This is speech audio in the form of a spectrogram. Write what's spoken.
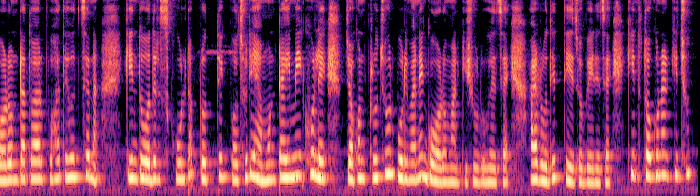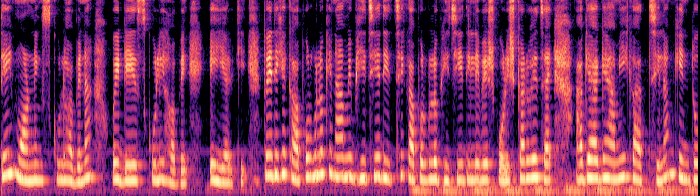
গরমটা তো আর পোহাতে হচ্ছে না। কিন্তু ওদের স্কুলটা প্রত্যেক বছরই এমন টাইমেই খোলে যখন প্রচুর পরিমাণে গরম আর কি শুরু হয়ে যায় আর রোদের তেজও বেড়ে যায়। কিন্তু তখন আর কিছুতেই মর্নিং স্কুল হবে না, ওই ডে স্কুলই হবে, এই আর কি। তো এদিকে কাপড়গুলোকে না আমি ভিজিয়ে দিচ্ছি, কাপড়গুলো ভিজিয়ে দিলে বেশ পরিষ্কার হয়ে যায়। আগে আগে আমিই কাচ্ছিলাম কিন্তু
